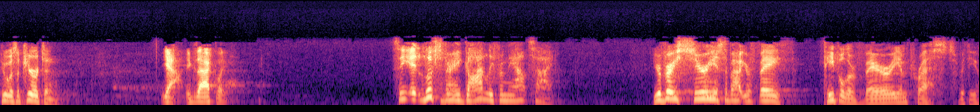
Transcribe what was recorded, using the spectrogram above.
who was a Puritan. Yeah, exactly. See, it looks very godly from the outside. You're very serious about your faith. People are very impressed with you.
